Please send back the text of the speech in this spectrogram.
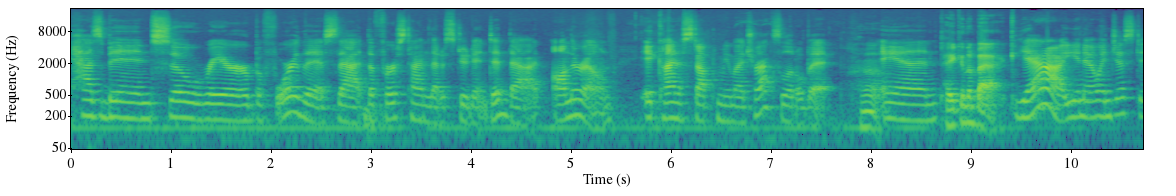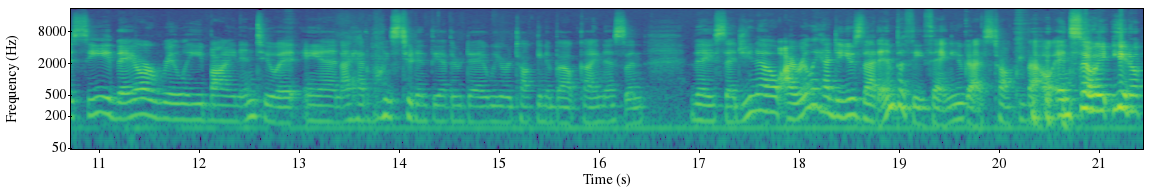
has been so rare before this that the first time that a student did that on their own, it kind of stopped me in my tracks a little bit. And Taken aback. yeah, you know, and just to see they are really buying into it. And I had one student the other day, we were talking about kindness, and they said, you know, I really had to use that empathy thing you guys talk about. and so, it, you know,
